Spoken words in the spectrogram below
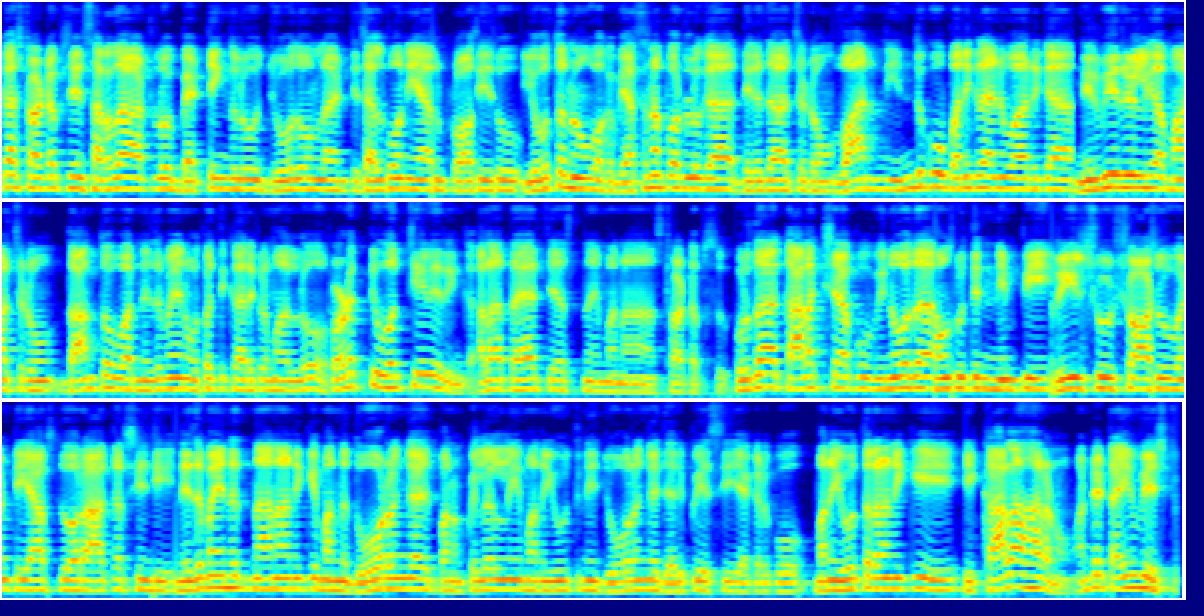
ఇంకా స్టార్టప్స్ ఏంటి సరదా ఆటలు బెట్టింగ్లు జోదం లాంటి సెల్ ఫోన్ యాప్ ప్రాసెస్ యువతను ఒక వ్యసన పరులుగా దిగజార్చడం వారిని ఎందుకు పనికిరాని వారిగా నిర్వీర్యులుగా మార్చడం దాంతో వారి నిజమైన ఉత్పత్తి కార్యక్రమాల్లో ప్రొడక్టివ్ వర్క్ చేయలేరు ఇంకా. అలా తయారు చేస్తున్నాయి మన స్టార్టప్స్ వృధా కాలక్షేపు వినోద సంస్కృతిని నింపి రీల్స్ షార్ట్స్ వంటి యాప్స్ ద్వారా ఆకర్షించి నిజమైన జ్ఞానానికి మన దూరంగా మన పిల్లల్ని మన యూత్ని దూరంగా జరిపేసి ఎక్కడికో మన యువతరానికి ఈ కాలాహరణం అంటే టైం వేస్ట్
